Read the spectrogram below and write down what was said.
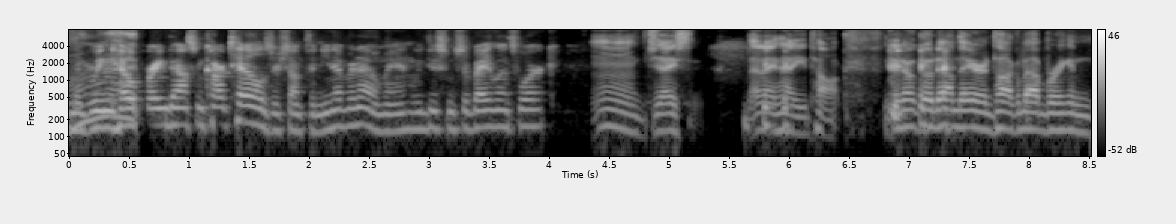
Maybe we can help bring down some cartels or something. You never know, man. We do some surveillance work. Mm, Jason, that ain't how you talk. You don't go down there and talk about bringing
